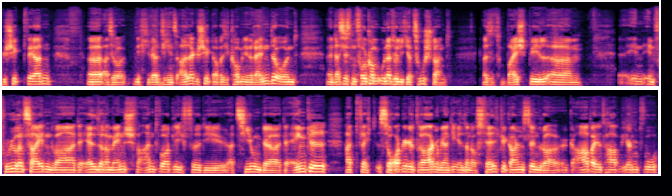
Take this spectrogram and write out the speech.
geschickt werden. Äh, also nicht, sie werden sich ins Alter geschickt, aber sie kommen in Rente und äh, das ist ein vollkommen unnatürlicher Zustand. Also zum Beispiel, ähm, in, in früheren Zeiten war der ältere Mensch verantwortlich für die Erziehung der, der Enkel, hat vielleicht Sorge getragen, während die Eltern aufs Feld gegangen sind oder gearbeitet haben irgendwo.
